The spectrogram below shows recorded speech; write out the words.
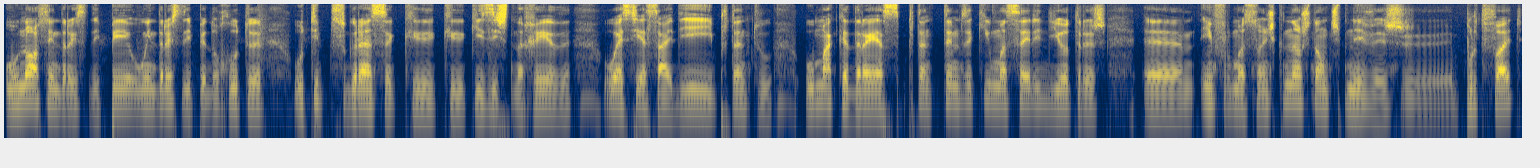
o nosso endereço de IP, o endereço de IP do router, o tipo de segurança que, que, que existe na rede, o SSID, portanto, o MAC address, portanto, temos aqui uma série de outras uh, informações que não estão disponíveis uh, por defeito,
